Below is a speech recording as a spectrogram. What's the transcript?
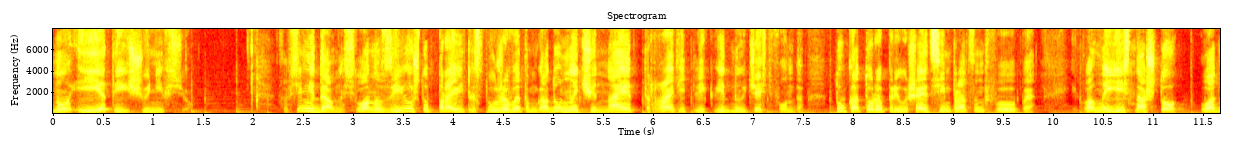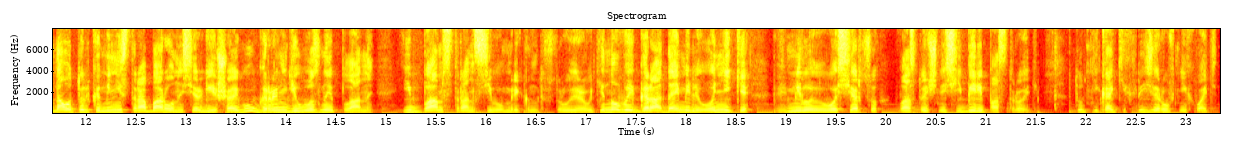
Но и это еще не все. Совсем недавно Силуанов заявил, что правительство уже в этом году начинает тратить ликвидную часть фонда, ту, которая превышает 7% ВВП. И главное, есть на что. У одного только министра обороны Сергея Шойгу грандиозные планы. И БАМ с Транссибом реконструировать, и новые города, и миллионники в милую его сердцу в Восточной Сибири построить. Тут никаких резервов не хватит.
